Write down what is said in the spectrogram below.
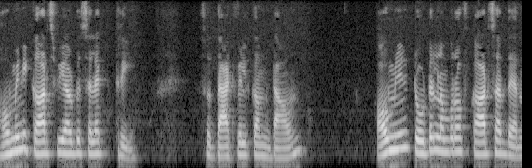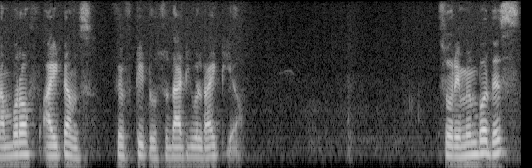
how many cards we have to select? Three. So that will come down how many total number of cards are there? Number of items 52 so that you will write here. So remember this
